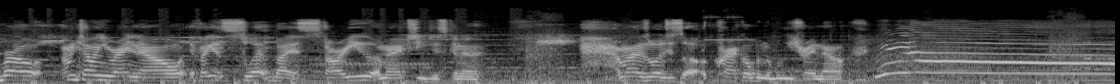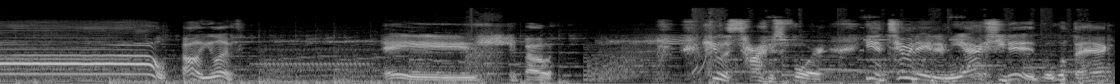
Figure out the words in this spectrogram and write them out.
Bro, I'm telling you right now, if I get swept by a Staryu, I'm actually just gonna. I might as well just uh, crack open the bleach right now. No! Oh, you lived. Hey, about. He was times four. He intimidated me. He actually did. But what the heck?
